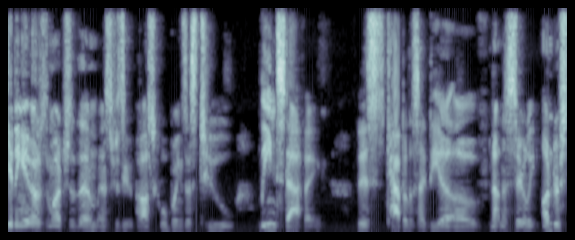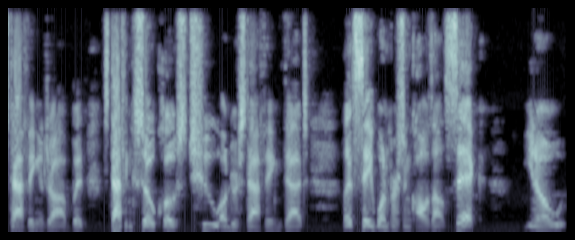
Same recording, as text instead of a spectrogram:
getting as much of them as physically possible brings us to lean staffing. This capitalist idea of not necessarily understaffing a job, but staffing so close to understaffing that, let's say one person calls out sick, you know,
